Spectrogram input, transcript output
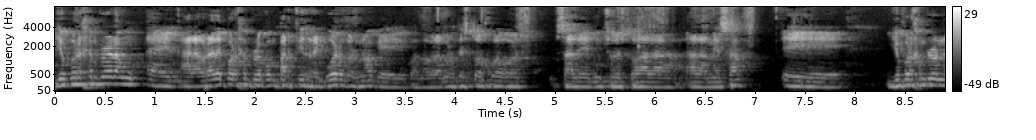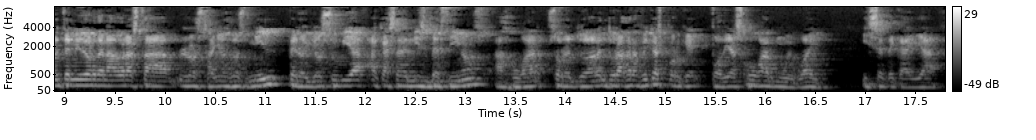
yo, por ejemplo, era eh, a la hora de, por ejemplo, compartir recuerdos, ¿no? Que cuando hablamos de estos juegos sale mucho esto a la, a la mesa. Eh, yo, por ejemplo, no he tenido ordenador hasta los años 2000, pero yo subía a casa de mis vecinos a jugar, sobre todo aventuras gráficas, porque podías jugar muy guay y se te caía.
